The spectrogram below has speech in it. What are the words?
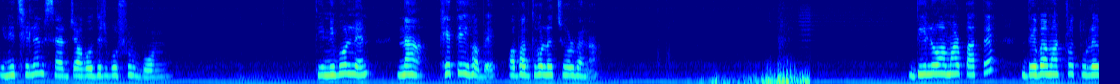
ইনি ছিলেন স্যার জগদীশ বসুর বোন। তিনি বললেন, না, খেতেই হবে, অবাধ্য হলে চলবে না। দিল আমার পাতে, দেবা মাত্র তুলে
